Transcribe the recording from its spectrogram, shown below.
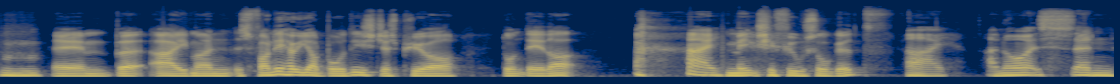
Um, but aye, man, it's funny how your body's just pure. Don't do that. Aye. makes you feel so good. Aye, I know it's and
